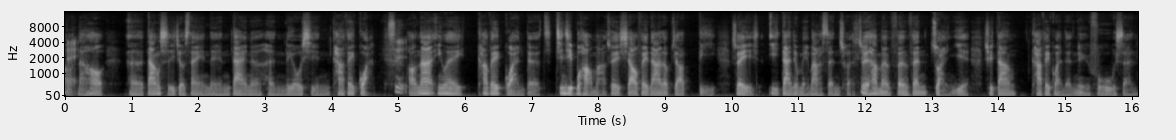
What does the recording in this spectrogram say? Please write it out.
对，然后呃，当时一九三零年代呢，很流行咖啡馆，是，好，那因为。咖啡馆的经济不好嘛，所以消费大家都比较低，所以艺旦就没办法生存，所以他们纷纷转业去当咖啡馆的女服务生。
